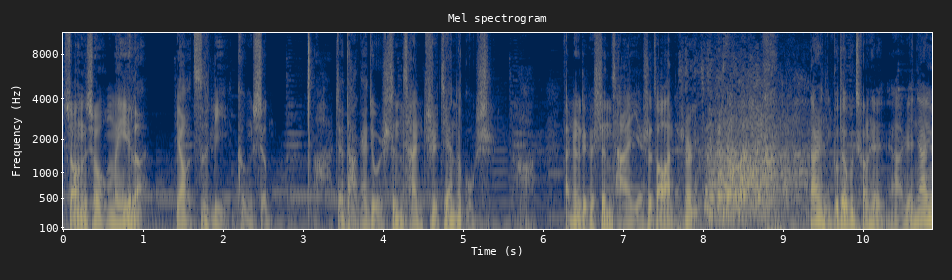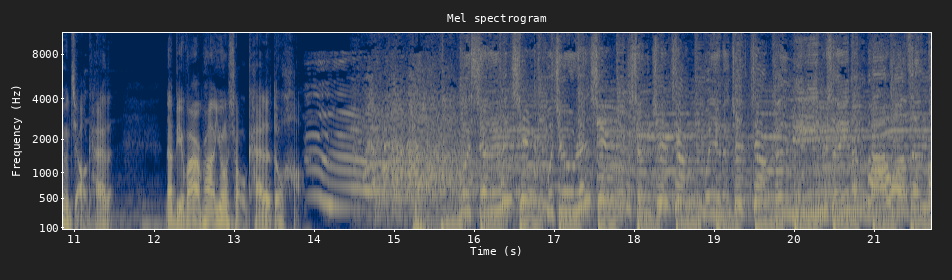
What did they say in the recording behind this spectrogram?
双手没了要自力更生，啊，这大概就是身残志坚的故事啊。反正这个身残也是早晚的事儿。但是，你不得不承认啊，人家用脚开的，那比王二胖用手开的都好。我想任性，我就任性；我想倔强，我也能倔强。可你们谁能把我怎么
